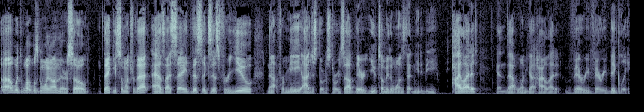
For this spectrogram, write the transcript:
uh, with what was going on there. So thank you so much for that. As I say, this exists for you, not for me. I just throw the stories out there. You tell me the ones that need to be highlighted and that one got highlighted very, very bigly.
